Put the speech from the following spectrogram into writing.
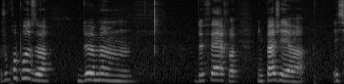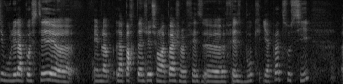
Je vous propose de me de faire une page et, et si vous voulez la poster et me la, partager sur ma page euh, Facebook, il n'y a pas de souci. Euh,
